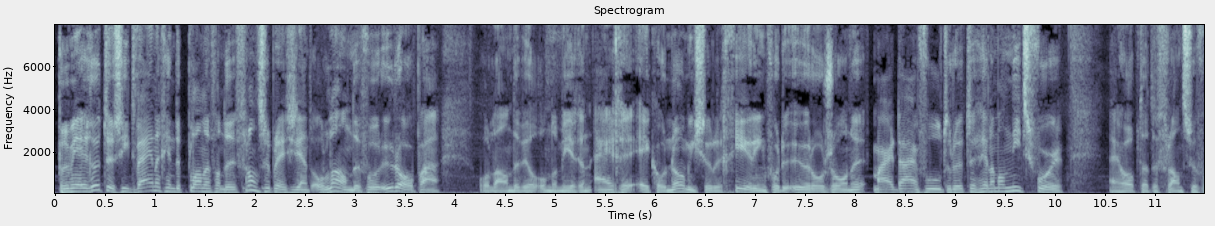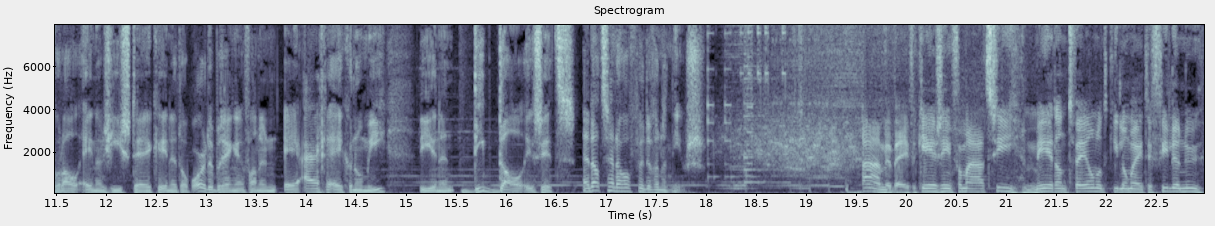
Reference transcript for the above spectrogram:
Premier Rutte ziet weinig in de plannen van de Franse president Hollande voor Europa. Hollande wil onder meer een eigen economische regering voor de eurozone... maar daar voelt Rutte helemaal niets voor. Hij hoopt dat de Fransen vooral energie steken in het op orde brengen van hun e- eigen economie... die in een diep dal zit. En dat zijn de hoofdpunten van het nieuws. ANWB Verkeersinformatie. Meer dan 200 kilometer file nu.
